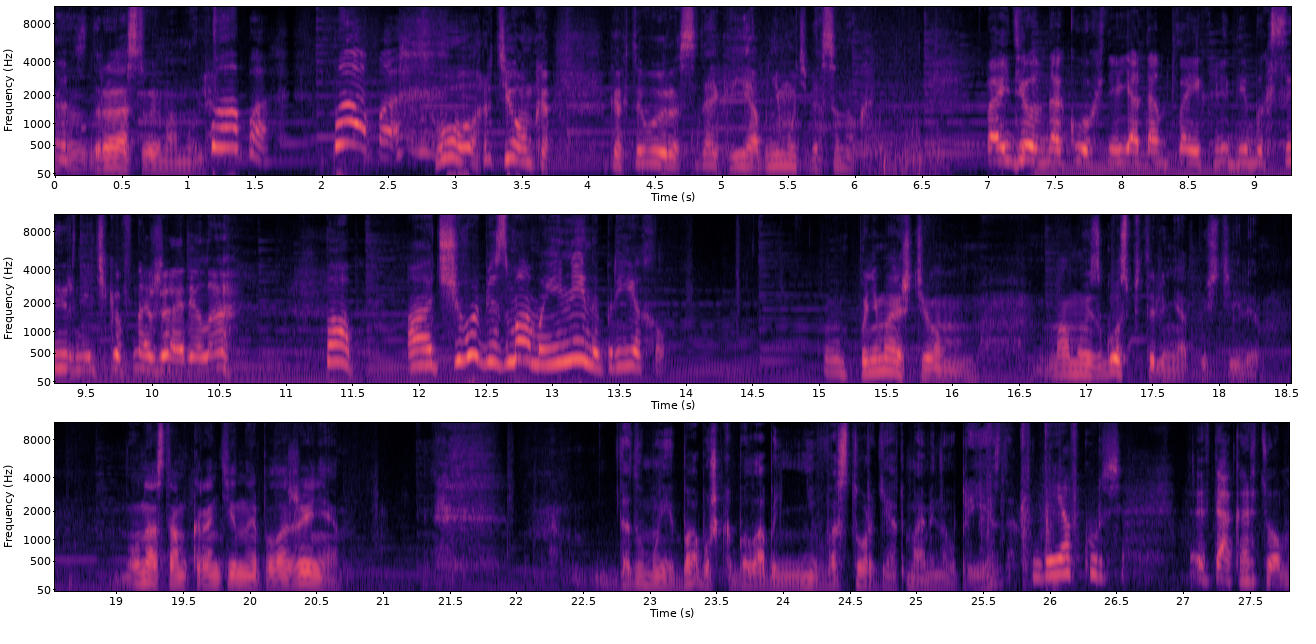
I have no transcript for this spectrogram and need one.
Здравствуй, мамуль. Папа! Папа! О, Артемка, как ты вырос. Дай-ка я обниму тебя, сынок. Пойдем на кухню, я там твоих любимых сырничков нажарила. Пап, а чего без мамы и Нины приехал? Понимаешь, Тем, маму из госпиталя не отпустили. У нас там карантинное положение. Да, думаю, и бабушка была бы не в восторге от маминого приезда. Да я в курсе. Так, Артем,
